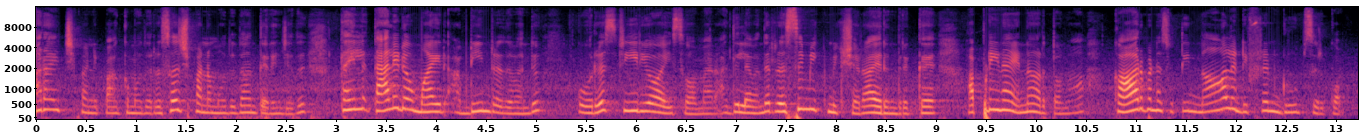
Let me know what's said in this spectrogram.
ஆராய்ச்சி பண்ணி பார்க்கும்போது ரிசர்ச் பண்ணும்போது தான் தெரிஞ்சது. தைல தாலிடோமைட் அப்படின்றது வந்து ஒரு ஸ்டீரியோ ஐசோமர் அதில் வந்து ரெசிமிக் மிக்சராக இருந்திருக்கு. அப்படின்னா என்ன அர்த்தம்னா கார்பனை சுற்றி நாலு டிஃப்ரெண்ட் குரூப்ஸ் இருக்கும்.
